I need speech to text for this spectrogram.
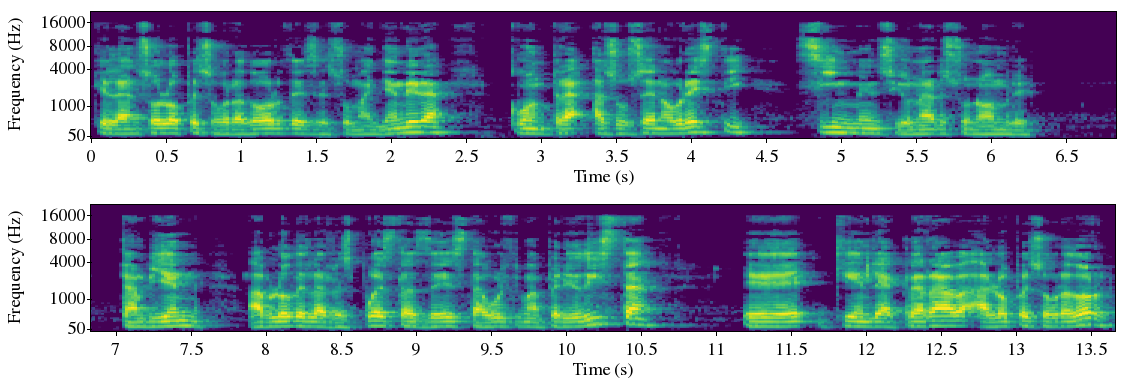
que lanzó López Obrador desde su mañanera contra Azucena Oresti sin mencionar su nombre. También habló de las respuestas de esta última periodista, eh, quien le aclaraba a López Obrador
